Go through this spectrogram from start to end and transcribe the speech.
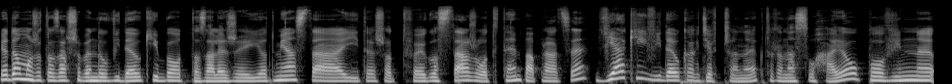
wiadomo, że to zawsze będą widełki, bo to zależy i od miasta, i też od Twojego stażu, od tempa pracy. W jakich widełkach dziewczyny, które nas słuchają, powinny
